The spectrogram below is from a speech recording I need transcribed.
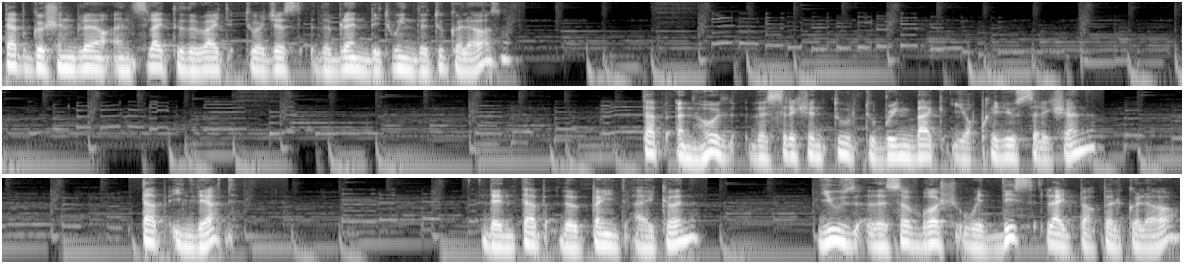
Tap Gaussian Blur and slide to the right to adjust the blend between the two colors. Tap and hold the selection tool to bring back your previous selection. Tap Invert. Then tap the paint icon. Use the soft brush with this light purple color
